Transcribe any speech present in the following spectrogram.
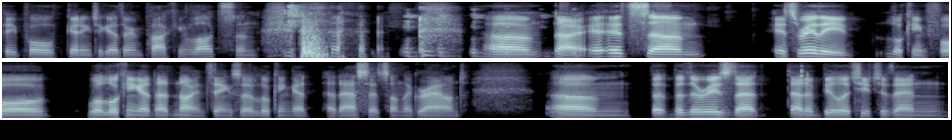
people getting together in parking lots and um, no it, it's um it's really looking for well looking at, at known things so looking at, at assets on the ground. Um, but but there is that that ability to then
